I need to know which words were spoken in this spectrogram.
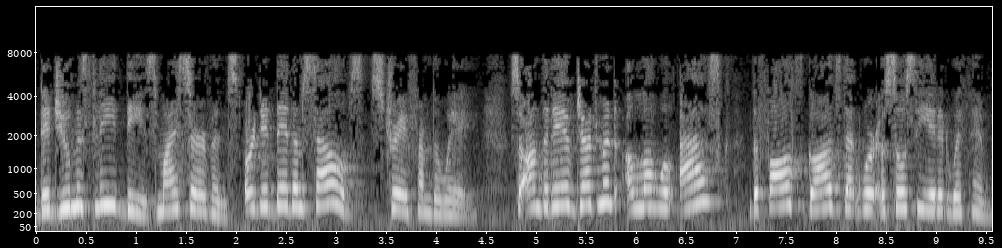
Did you mislead these, my servants, or did they themselves stray from the way? So on the day of judgment, Allah will ask the false gods that were associated with Him,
